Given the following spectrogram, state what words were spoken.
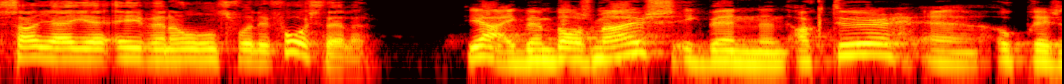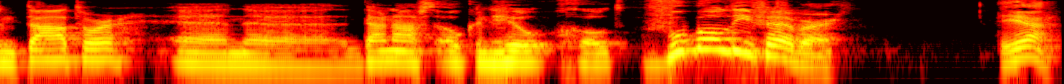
Zou jij je even aan ons willen voorstellen? Ja, ik ben Bas Muis. Ik ben een acteur, eh, ook presentator en eh, daarnaast ook een heel groot voetballiefhebber. Ja,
